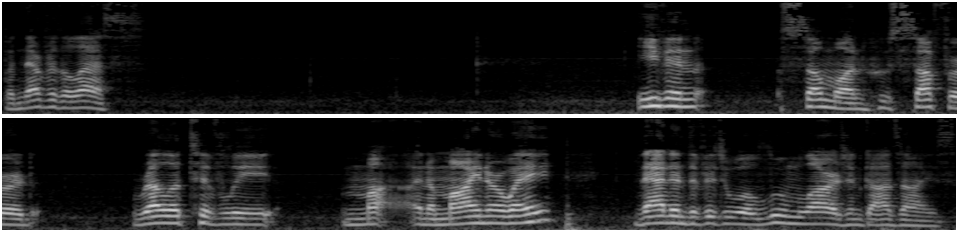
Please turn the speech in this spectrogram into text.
But nevertheless, even someone who suffered relatively in a minor way, that individual loom large in God's eyes.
